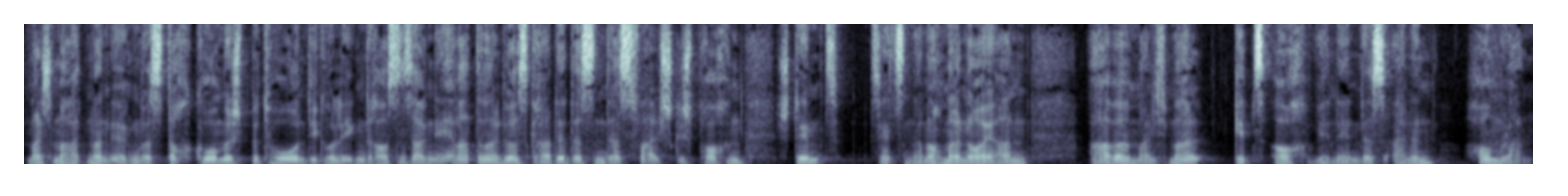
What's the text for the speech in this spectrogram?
Manchmal hat man irgendwas doch komisch betont. Die Kollegen draußen sagen, hey, warte mal, du hast gerade das und das falsch gesprochen. Stimmt, setzen wir nochmal neu an. Aber manchmal gibt's auch, wir nennen das einen Home Run.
